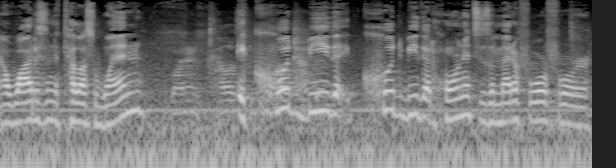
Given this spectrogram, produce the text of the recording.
Now, why doesn't it tell us when? It tell us? It could be that it could be that hornets is a metaphor for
